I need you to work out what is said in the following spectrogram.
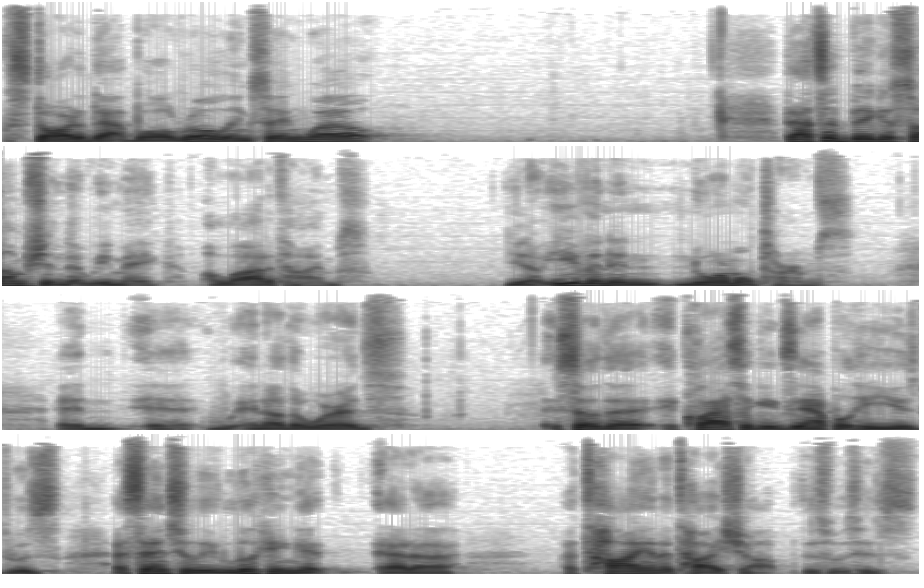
started that ball rolling saying, well, that's a big assumption that we make a lot of times, you know, even in normal terms. And uh, in other words, so the classic example he used was essentially looking at, at a, a tie in a tie shop. This was his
